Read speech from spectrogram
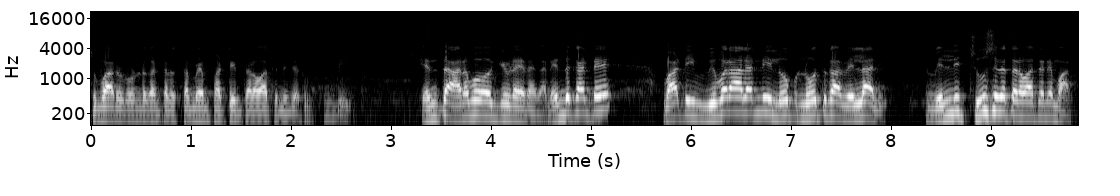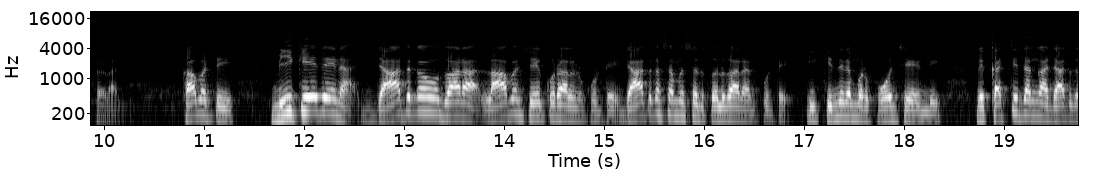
సుమారు రెండు గంటల సమయం పట్టిన తర్వాతనే జరుగుతుంది. ఎంత అనుభవజ్ఞుడైనా కానీ ఎందుకంటే వాటి వివరాలన్నీ లోపు లోతుగా వెళ్ళాలి. వెళ్ళి చూసిన తర్వాతనే మాట్లాడాలి. కాబట్టి మీకేదైనా జాతకం ద్వారా లాభం చేకూరాలనుకుంటే జాతక సమస్యలు తొలగాలనుకుంటే ఈ కింది నెంబర్ ఫోన్ చేయండి. మీకు ఖచ్చితంగా జాతక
